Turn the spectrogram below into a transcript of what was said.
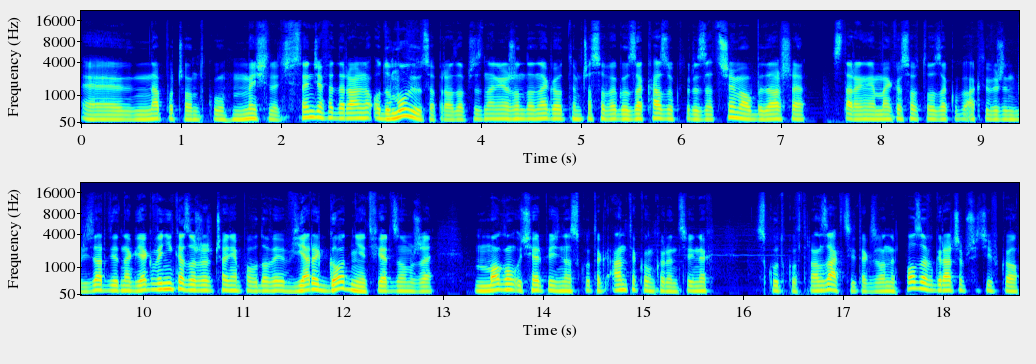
e, na początku myśleć. Sędzia federalny odmówił co prawda przyznania żądanego tymczasowego zakazu, który zatrzymałby dalsze starania Microsoftu o zakup Activision Blizzard, jednak jak wynika z orzeczenia powodowe, wiarygodnie twierdzą, że mogą ucierpieć na skutek antykonkurencyjnych skutków transakcji. Tak zwany pozew graczy przeciwko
